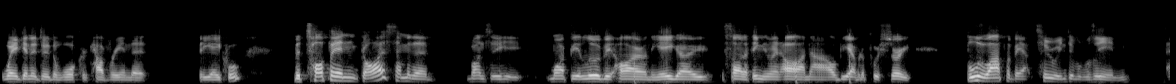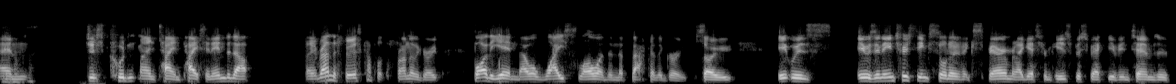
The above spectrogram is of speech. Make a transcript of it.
We're going to do the walk recovery and the the equal." the top end guys, some of the ones who might be a little bit higher on the ego side of things, went, oh no, I'll be able to push through. Blew up about two intervals in and just couldn't maintain pace and ended up. They ran the first couple at the front of the group. By the end, they were way slower than the back of the group. So it was it was an interesting sort of experiment, I guess, from his perspective in terms of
